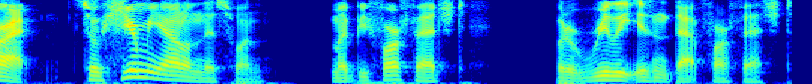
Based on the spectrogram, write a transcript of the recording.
right, so hear me out on this one. It might be far fetched, but it really isn't that far fetched.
